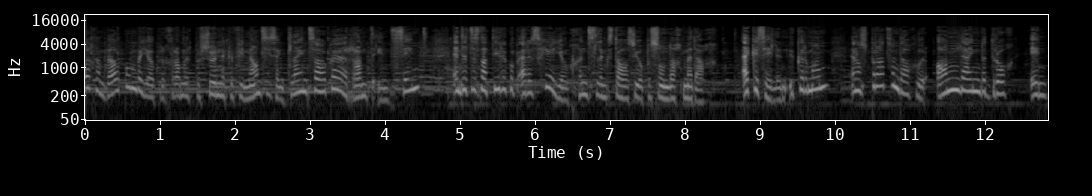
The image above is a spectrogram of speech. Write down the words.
Goeiemiddag en welkom by jou program oor persoonlike finansies en klein sake, rand en sent. En dit is natuurlik op RSG, jou gunstelingstasie op 'n Sondagmiddag. Ek is Helen Ukerman en ons praat vandag oor aanlyn bedrog en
